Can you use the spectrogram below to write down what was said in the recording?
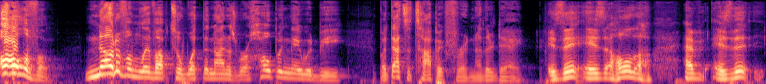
All of them. None of them live up to what the niners were hoping they would be. But that's a topic for another day Is it is hold on. Have is it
